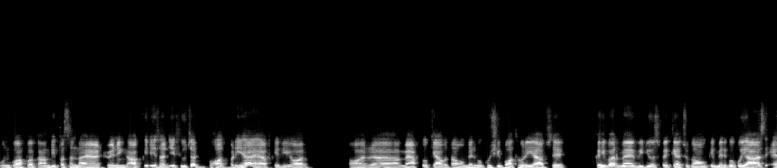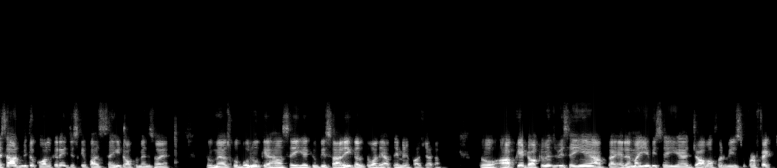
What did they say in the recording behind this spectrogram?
उनको आपका काम भी पसंद आया ट्रेनिंग आपके लिए सर जी फ्यूचर बहुत बढ़िया है आपके लिए और और आ, मैं आपको क्या बताऊँ मेरे को खुशी बहुत हो रही है आपसे। कई बार मैं वीडियोज़ पे कह चुका हूँ कि मेरे को कोई आज ऐसा आदमी तो कॉल करे जिसके पास सही डॉक्यूमेंट्स हों, तो मैं उसको बोलूँ कि हाँ, सही है क्योंकि सारे ही गलत वाले आते हैं मेरे पास ज़्यादा। तो आपके डॉक्यूमेंट्स भी सही हैं, आपका एलएमआई भी सही है, जॉब ऑफ़र भी इज़ परफेक्ट।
